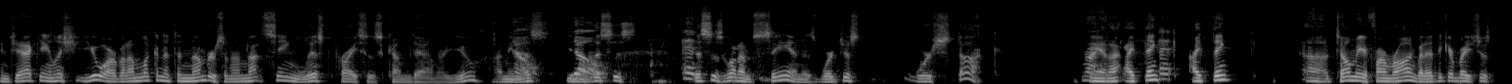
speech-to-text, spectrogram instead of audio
and Jackie, unless you are, but I'm looking at the numbers and I'm not seeing list prices come down. Are you? I mean, No, this, you know, this is And this is what I'm seeing is we're just we're stuck. right. And I, I think And- I think uh, tell me if I'm wrong, but I think everybody's just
